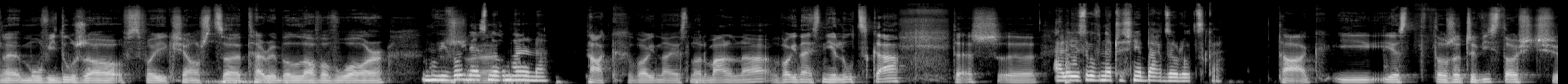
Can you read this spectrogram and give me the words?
e, mówi dużo w swojej książce Terrible Love of War. Mówi, że... wojna jest normalna. Tak, wojna jest normalna, wojna jest nieludzka też. E, Ale jest równocześnie bardzo ludzka. Tak, i jest to rzeczywistość e,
